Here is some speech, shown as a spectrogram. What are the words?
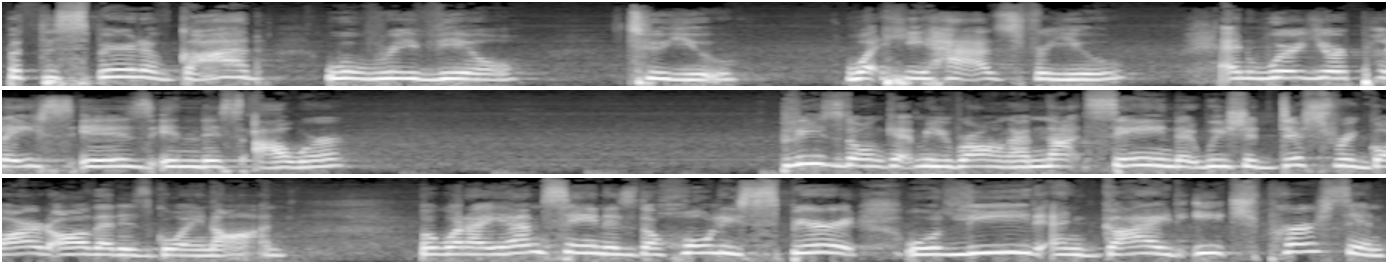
But the Spirit of God will reveal to you what he has for you and where your place is in this hour. Please don't get me wrong. I'm not saying that we should disregard all that is going on. But what I am saying is the Holy Spirit will lead and guide each person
